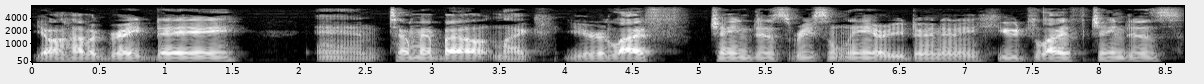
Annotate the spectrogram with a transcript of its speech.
y'all have a great day and tell me about like your life changes recently. Are you doing any huge life changes?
